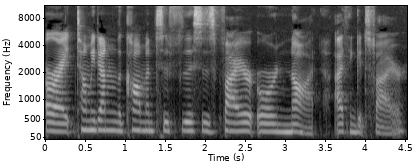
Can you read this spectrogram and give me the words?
All right, tell me down in the comments if this is fire or not. I think it's fire.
